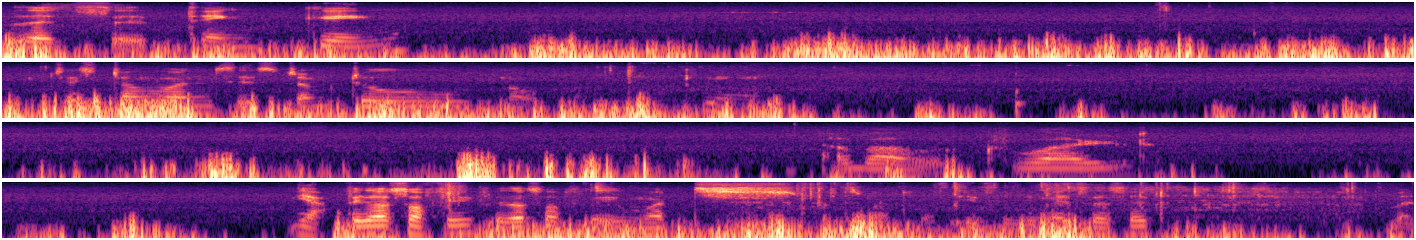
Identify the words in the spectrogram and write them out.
Let's thinking. System 1 system 2 no thinking about world yeah philosophy philosophy much much much much easily misses it but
